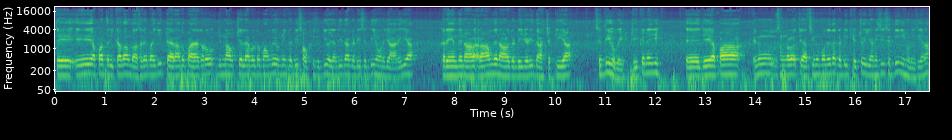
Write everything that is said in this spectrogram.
ਅਤੇ ਇਹ ਆਪਾਂ ਤਰੀਕਾ ਤੁਹਾਨੂੰ ਦੱਸ ਰਹੇ ਬਾਈ ਜੀ, ਟਾਇਰਾਂ ਤੋਂ ਪਾਇਆ ਕਰੋ, ਜਿੰਨਾ ਉੱਚੇ ਲੈਵਲ ਤੋਂ ਪਾਉਂਗੇ, ਉਨੀ ਗੱਡੀ ਸੌਖੀ ਸਿੱਧੀ ਹੋ ਜਾਂਦੀ, ਤਾਂ ਗੱਡੀ ਸਿੱਧੀ ਹੋਣ ਜਾ ਰਹੀ ਆ। ਕਰੇਨ ਦੇ ਨਾਲ, ਆਰਾਮ ਦੇ ਨਾਲ ਗੱਡੀ ਜਿਹੜੀ 10 ਚੱਕੀ ਆ, ਸਿੱਧੀ ਹੋ ਗਈ, ਠੀਕ ਹੈ ਨਾ ਜੀ? ਤੇ ਜੇ ਆਪਾਂ ਇਹਨੂੰ ਸੰਗਲ 86 ਨੂੰ ਪਾਉਂਦੇ ਤਾਂ ਗੱਡੀ ਖਿੱਚ ਹੋਈ ਜਾਣੀ ਸੀ, ਸਿੱਧੀ ਨਹੀਂ ਹੋਣੀ ਸੀ, ਹਨਾ?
